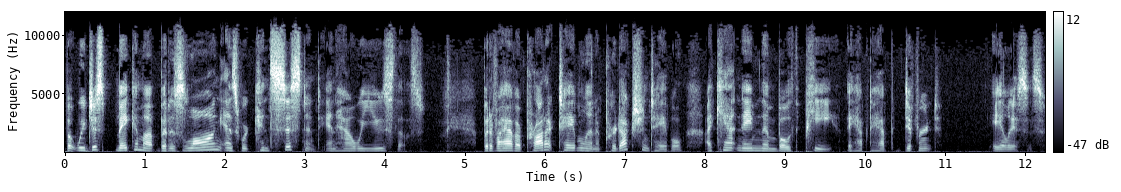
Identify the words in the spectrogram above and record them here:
But we just make them up but as long as we're consistent in how we use those. But if I have a product table and a production table I can't name them both P. They have to have different aliases.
